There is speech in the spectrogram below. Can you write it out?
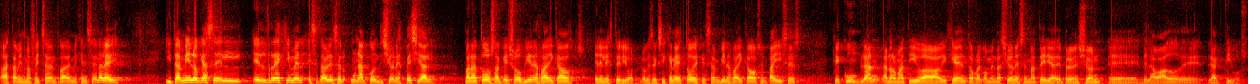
a esta misma fecha de entrada en vigencia de la ley. Y también lo que hace el, régimen es establecer una condición especial para todos aquellos bienes radicados en el exterior. Lo que se exige en esto es que sean bienes radicados en países que cumplan la normativa vigente o recomendaciones en materia de prevención eh, de lavado de, activos.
